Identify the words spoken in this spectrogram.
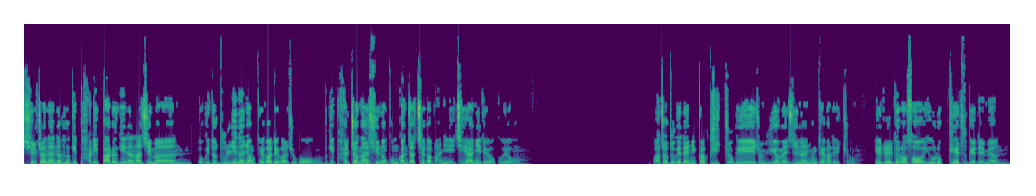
실전에는 흙이 발이 빠르기는 하지만 여기도 눌리는 형태가 돼가지고 흙이 발전할 수 있는 공간 자체가 많이 제한이 되었고요. 빠져두게 되니까 귀 쪽이 좀 위험해지는 형태가 됐죠. 예를 들어서 이렇게 두게 되면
